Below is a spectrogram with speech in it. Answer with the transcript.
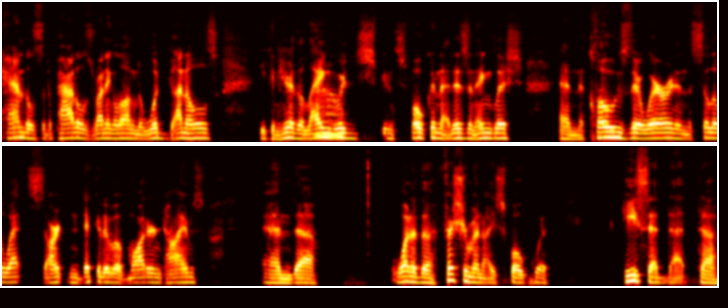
handles of the paddles running along the wood gunnels. You can hear the language being spoken that isn't english and the clothes they're wearing and the silhouettes aren't indicative of modern times. And uh, one of the fishermen i spoke with he said that uh,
